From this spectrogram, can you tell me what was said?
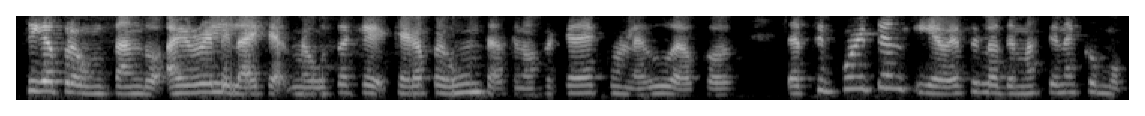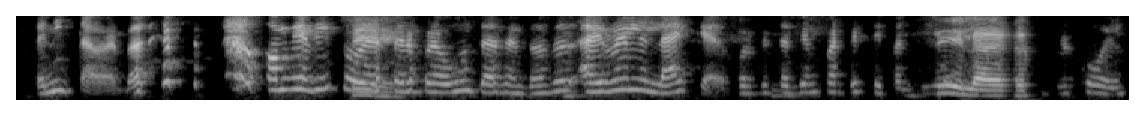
siga preguntando. I really like it. Me gusta que, que, haga preguntas, que no se quede con la duda, because that's important y a veces los demás tienen como penita, ¿verdad? o miedito sí. de hacer preguntas. Entonces, I really like it porque usted es bien participativo. Sí, la verdad. Cool.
